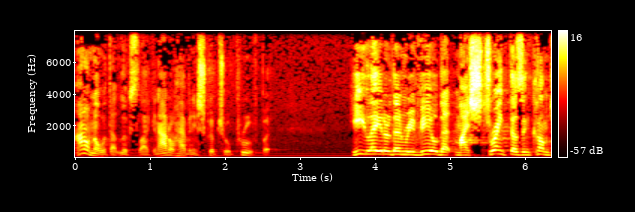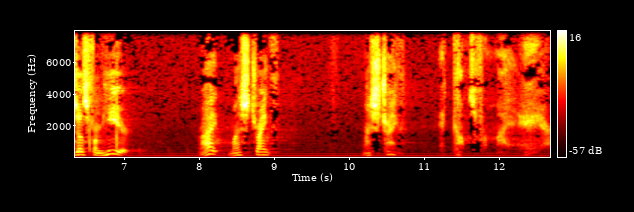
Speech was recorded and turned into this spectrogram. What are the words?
I don't know what that looks like, and I don't have any scriptural proof, but he later then revealed that my strength doesn't come just from here, right? My strength, my strength, it comes from my hair.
